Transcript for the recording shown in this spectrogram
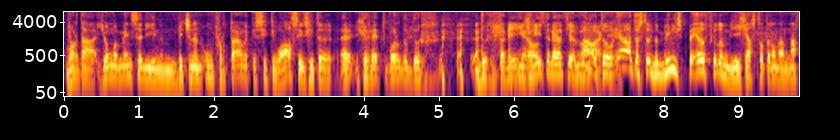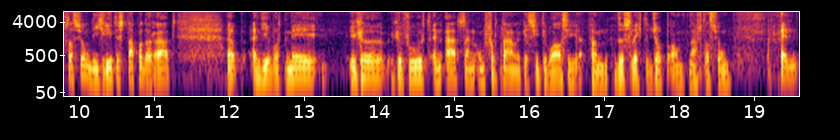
Waar dat jonge mensen die in een beetje een onfortuinlijke situatie zitten... Hè, gered worden door, door dat die grieten uit je auto. maken. Ja, dat is een mini-speelfilm. Die gast staat er aan een nafstation. Die grieten stappen eruit. Hup, en die wordt mee ge- gevoerd en uit zijn onfortuinlijke situatie van de slechte job aan het nafstation. En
